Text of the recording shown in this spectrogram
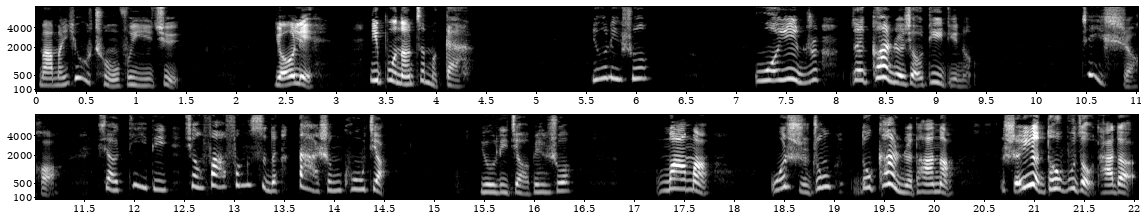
妈妈又重复一句：“尤里，你不能这么干。”尤里说：“我一直在看着小弟弟呢。”这时候，小弟弟像发疯似的大声哭叫。尤里狡辩说：“妈妈，我始终都看着他呢，谁也偷不走他的。”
